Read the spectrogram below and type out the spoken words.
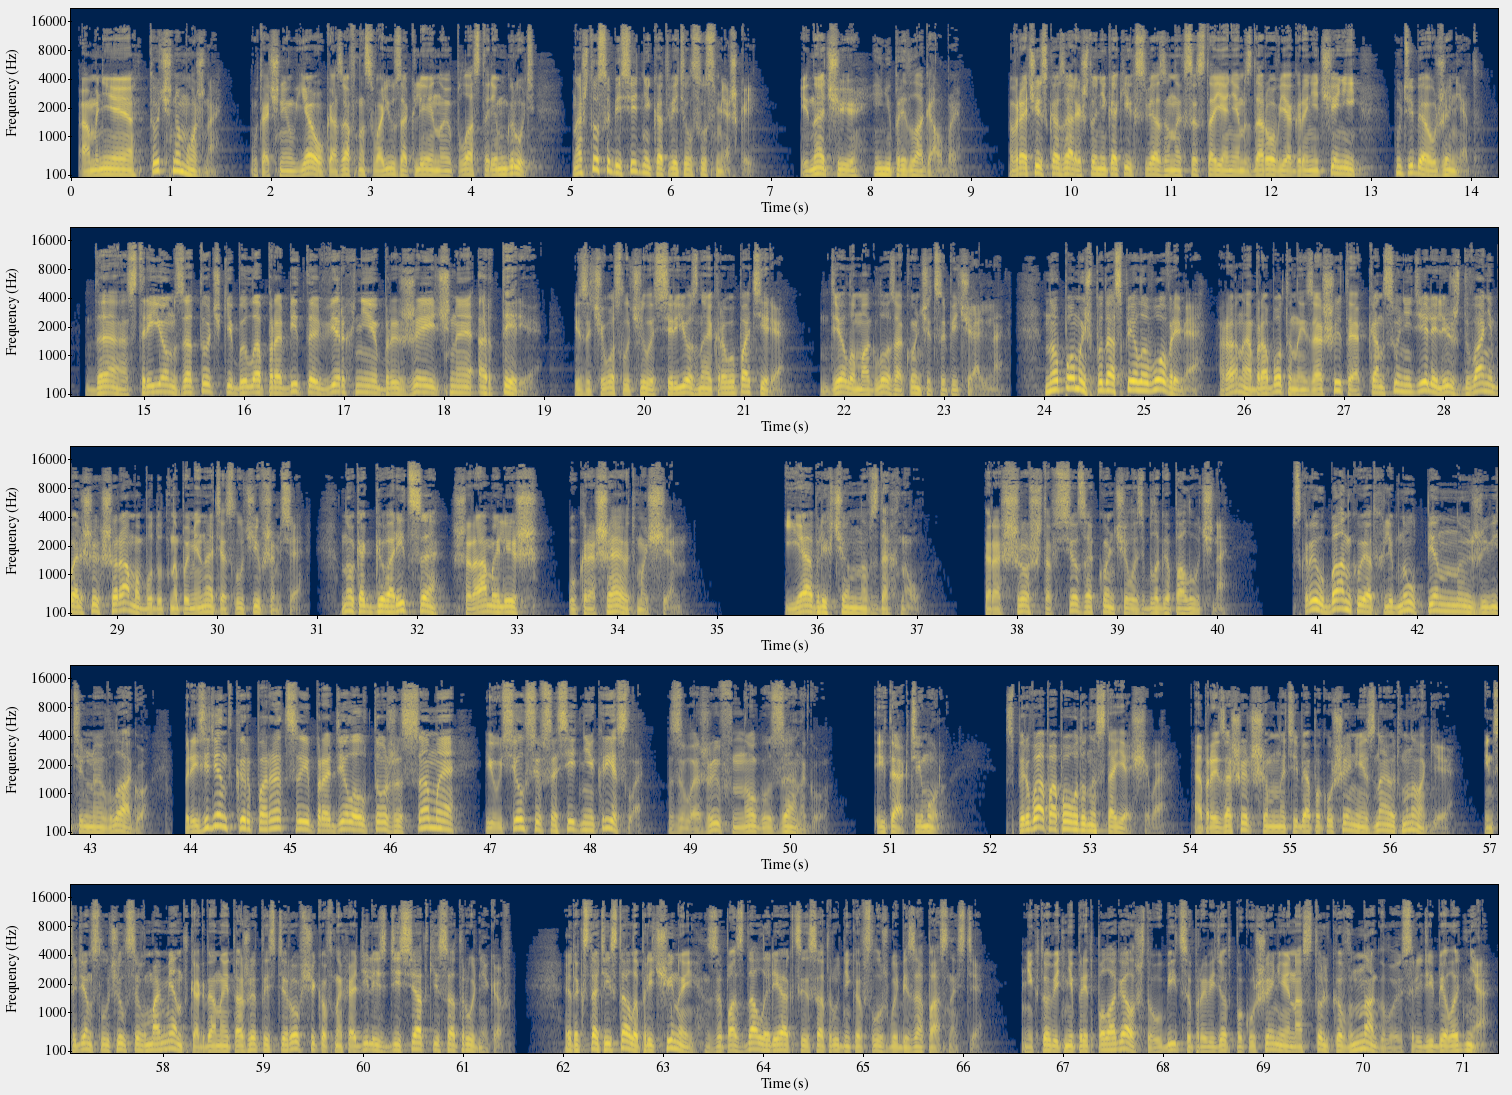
«А мне точно можно?» – уточнил я, указав на свою заклеенную пластырем грудь, на что собеседник ответил с усмешкой. «Иначе и не предлагал бы. Врачи сказали, что никаких связанных с состоянием здоровья ограничений у тебя уже нет. Да, острием заточки была пробита верхняя брыжеечная артерия, из-за чего случилась серьезная кровопотеря. Дело могло закончиться печально. Но помощь подоспела вовремя. Раны обработаны и зашиты, а к концу недели лишь два небольших шрама будут напоминать о случившемся. Но, как говорится, шрамы лишь украшают мужчин. Я облегченно вздохнул. Хорошо, что все закончилось благополучно. Вскрыл банку и отхлебнул пенную живительную влагу. Президент корпорации проделал то же самое и уселся в соседнее кресло, заложив ногу за ногу. Итак, Тимур, сперва по поводу настоящего. О произошедшем на тебя покушении знают многие. Инцидент случился в момент, когда на этаже тестировщиков находились десятки сотрудников. Это, кстати, и стало причиной запоздалой реакции сотрудников службы безопасности. Никто ведь не предполагал, что убийца проведет покушение настолько в наглую среди бела дня.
